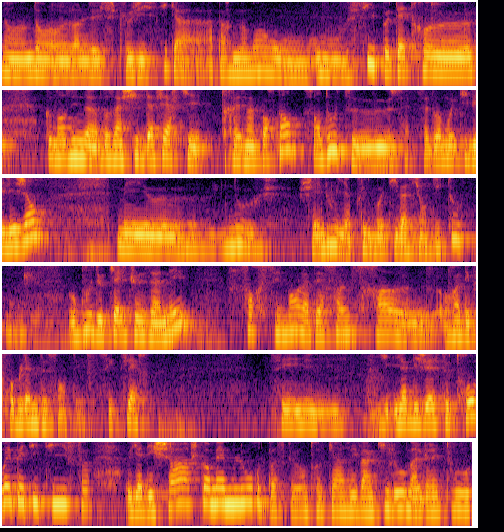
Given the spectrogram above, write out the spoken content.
Dans, dans, dans les sites logistiques, à, à part le moment où, où si peut-être euh, dans, une, dans un chiffre d'affaires qui est très important, sans doute, euh, ça, ça doit motiver les gens. Mais nous, chez nous, il n'y a plus de motivation du tout. Au bout de quelques années, forcément, la personne sera, euh, aura des problèmes de santé. C'est clair. Il y a des gestes trop répétitifs, il y a des charges quand même lourdes, parce qu'entre 15 et 20 kilos, malgré tout,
